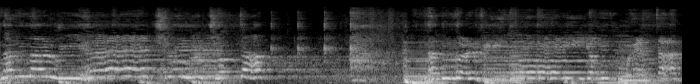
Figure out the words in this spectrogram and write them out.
난 널 위해 춤을 췄다 난 널 위해 연구했다.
